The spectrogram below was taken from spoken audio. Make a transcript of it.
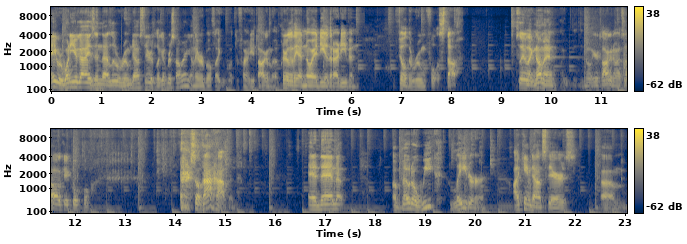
Hey, were one of you guys in that little room downstairs looking for something? And they were both like, What the fuck are you talking about? Clearly they had no idea that I'd even filled the room full of stuff. So they were like, No, man, I know what you're talking about. So, oh, okay, cool, cool. so that happened. And then about a week later, I came downstairs um,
